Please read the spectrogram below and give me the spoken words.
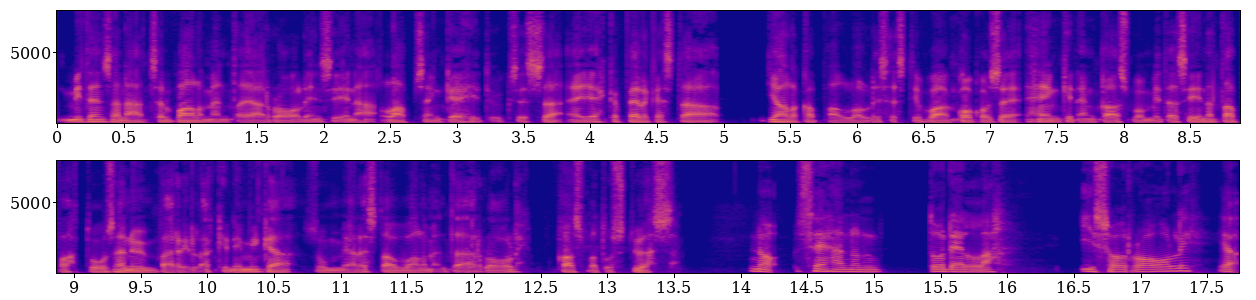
miten sä näet sen valmentajan roolin siinä lapsen kehityksessä? Ei ehkä pelkästään jalkapallollisesti, vaan koko se henkinen kasvu, mitä siinä tapahtuu sen ympärilläkin, niin mikä sun mielestä on valmentajan rooli kasvatustyössä? No sehän on todella iso rooli ja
